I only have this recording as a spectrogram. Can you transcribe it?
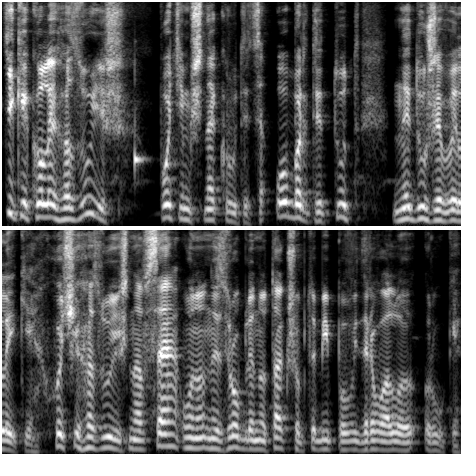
тільки коли газуєш, потім шнек крутиться. Оберти тут не дуже великі. Хоч і газуєш на все, воно не зроблено так, щоб тобі повідривало руки.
